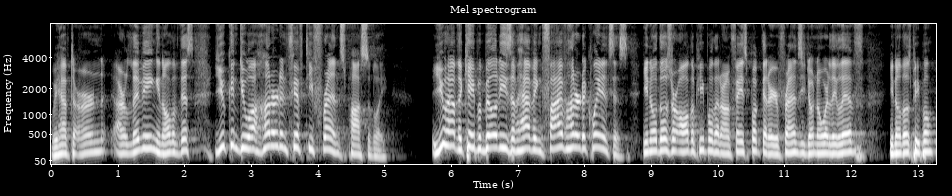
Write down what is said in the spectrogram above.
We have to earn our living and all of this. You can do 150 friends possibly. You have the capabilities of having 500 acquaintances. You know, those are all the people that are on Facebook that are your friends. You don't know where they live. You know those people?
